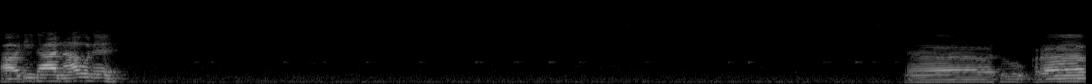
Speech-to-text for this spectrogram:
เอาอธิษฐานเอาเนี่ยสาธุครับ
